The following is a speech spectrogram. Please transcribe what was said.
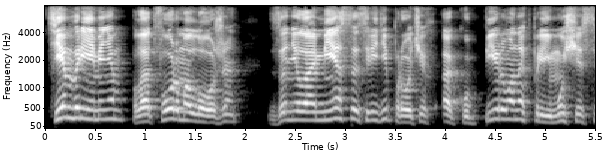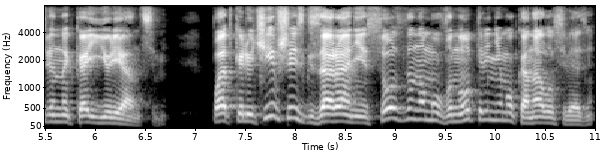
Тем временем платформа ложа заняла место среди прочих, оккупированных преимущественно кайюрианцами, подключившись к заранее созданному внутреннему каналу связи.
